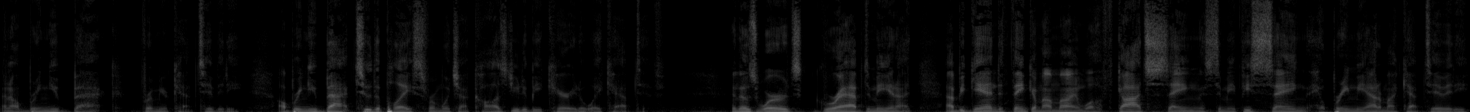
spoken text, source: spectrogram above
and I'll bring you back from your captivity. I'll bring you back to the place from which I caused you to be carried away captive. And those words grabbed me, and I, I began to think in my mind, well, if God's saying this to me, if He's saying that He'll bring me out of my captivity,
